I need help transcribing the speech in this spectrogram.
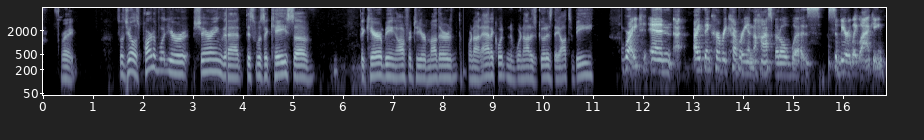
right. So, Jill, is part of what you're sharing that this was a case of the care being offered to your mother were not adequate and were not as good as they ought to be? Right. And I think her recovery in the hospital was severely lacking,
